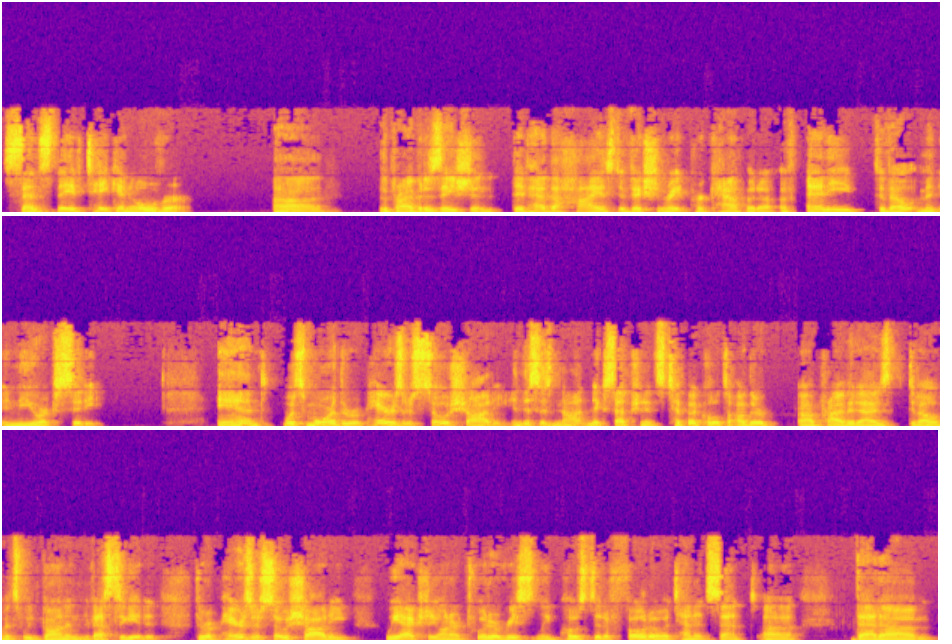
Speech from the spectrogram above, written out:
Since they've taken over, uh, the privatization, they've had the highest eviction rate per capita of any development in New York City. And what's more, the repairs are so shoddy, and this is not an exception. It's typical to other uh, privatized developments we've gone and investigated. The repairs are so shoddy. We actually, on our Twitter, recently posted a photo a tenant sent uh, that um,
